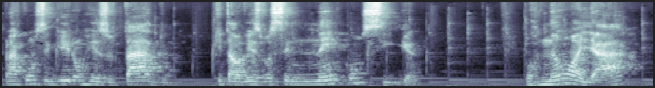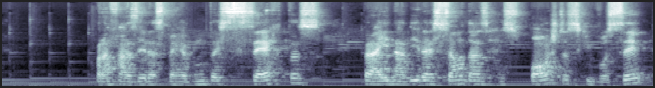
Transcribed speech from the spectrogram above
para conseguir um resultado que talvez você nem consiga, por não olhar para fazer as perguntas certas para ir na direção das respostas que você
